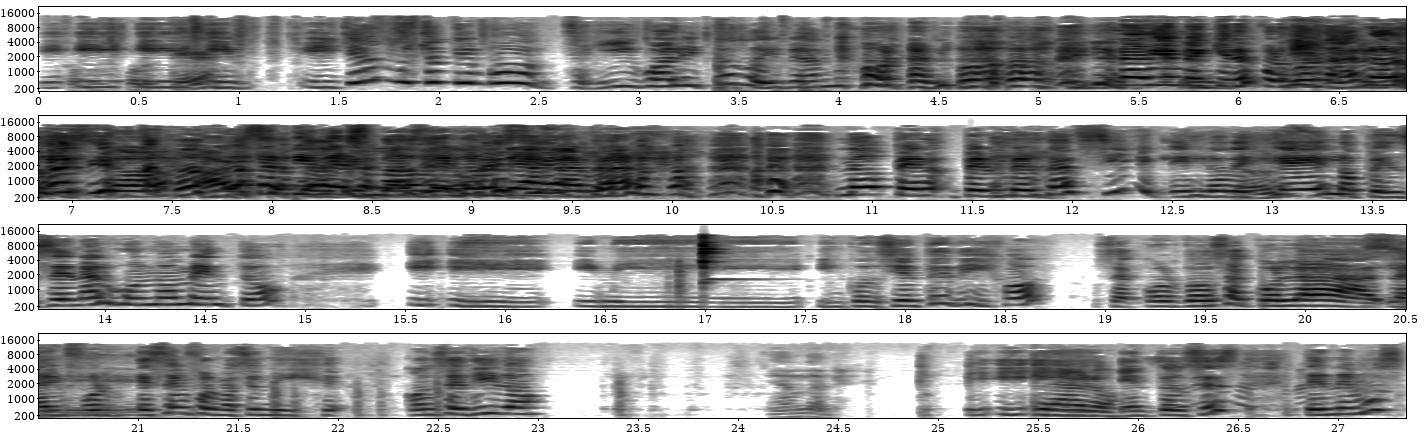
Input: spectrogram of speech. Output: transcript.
y, y, y, y ya mucho tiempo seguí igual y todo, y veanme ahora, ¿no? Y nadie me quiere por gorda, no, no es cierto. Ahorita tienes más de dónde agarrar. No, pero, pero en verdad sí, y lo dejé, lo pensé en algún momento, y, y, y mi inconsciente dijo, se acordó, sacó la, esa información y dije, concedido. Ándale. Y, y- y Claro. entonces ¿Sabes además tenemos?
